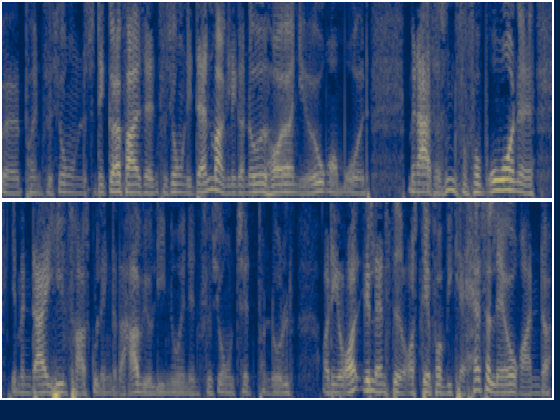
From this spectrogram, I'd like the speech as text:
øh, på inflationen. Så det gør faktisk, at inflationen i Danmark ligger noget højere end i euroområdet. Men altså sådan for forbrugerne, jamen der er i hele træskolængder, der har vi jo lige nu en inflation tæt på 0. Og det er jo et eller andet sted også derfor, vi kan have så lave renter,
